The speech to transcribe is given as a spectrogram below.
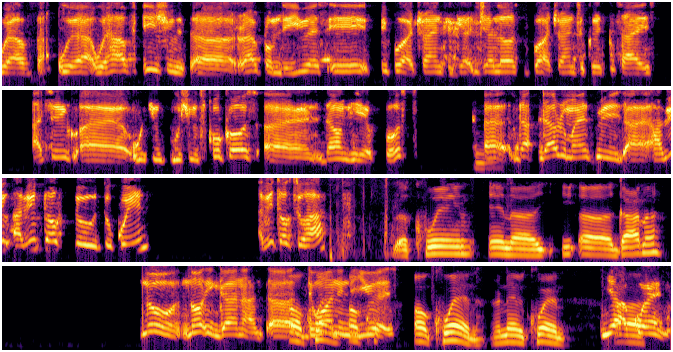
we, have we, have, we have issues uh, right from the USA, people are trying to get jealous, people are trying to criticize. I think uh, we should we should focus uh, down here first. Mm. that that reminds me. Uh, have you have you talked to to Queen? Have you talked to her? The Queen in uh, Ghana. No, not in Ghana. Uh, Oh, the Quinn. one in the Oh, Qu- US. Oh, Quinn. Her name Quinn. Yeah, uh, Gwen.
